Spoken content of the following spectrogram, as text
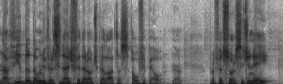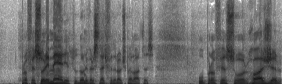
na vida da Universidade Federal de Pelotas, a UFPEL. Né? Professor Sidney, professor emérito da Universidade Federal de Pelotas. O professor Roger,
